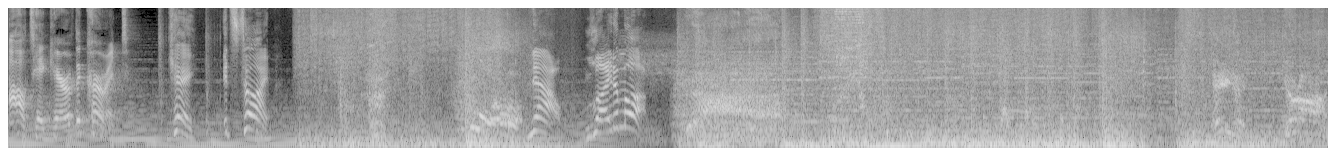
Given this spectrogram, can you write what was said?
I'll take care of the current. Okay, it's time. Now, light light 'em up! Aiden, you're on!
